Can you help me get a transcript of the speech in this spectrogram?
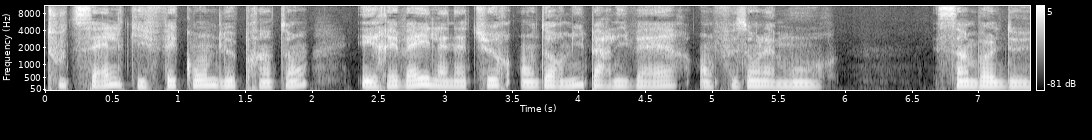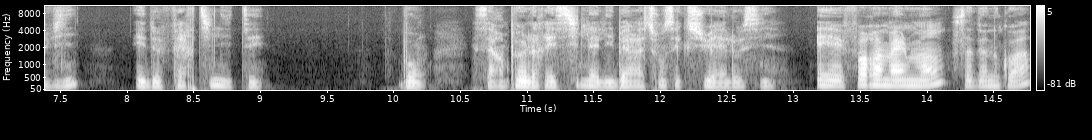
toutes celles qui fécondent le printemps et réveillent la nature endormie par l'hiver en faisant l'amour, symbole de vie et de fertilité. Bon, c'est un peu le récit de la libération sexuelle aussi. Et formellement, ça donne quoi?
